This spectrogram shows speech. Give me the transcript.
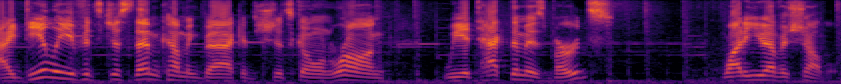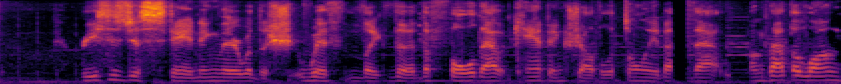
Ideally, if it's just them coming back and shit's going wrong, we attack them as birds. Why do you have a shovel? Reese is just standing there with the sh- with like the the fold out camping shovel. It's only about that long, about the long,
